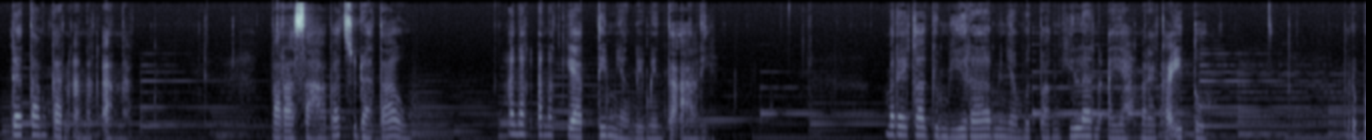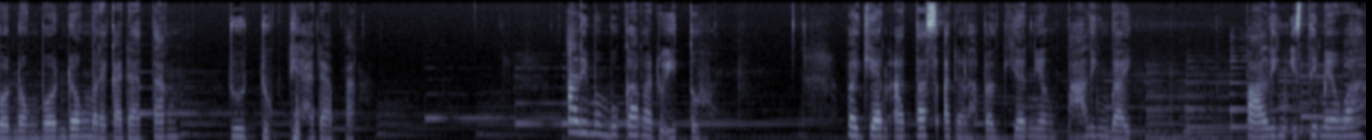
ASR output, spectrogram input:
"Datangkan anak-anak." Para sahabat sudah tahu anak-anak yatim yang diminta Ali. Mereka gembira menyambut panggilan ayah mereka itu. Berbondong-bondong mereka datang duduk di hadapan. Ali membuka madu itu. Bagian atas adalah bagian yang paling baik, paling istimewa,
